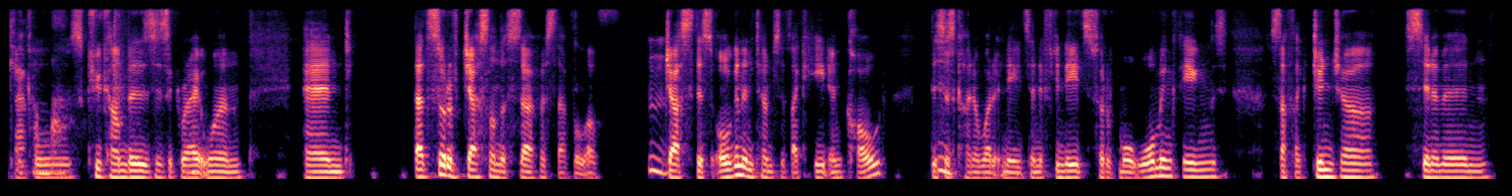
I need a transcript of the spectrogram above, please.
Cucumber. apples, cucumbers is a great one. And that's sort of just on the surface level of Mm. just this organ in terms of like heat and cold. This is kind of what it needs. And if you need sort of more warming things, stuff like ginger, cinnamon,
